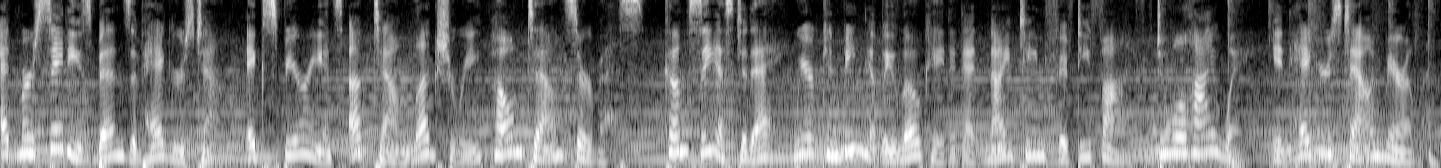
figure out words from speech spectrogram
At Mercedes Benz of Hagerstown, experience uptown luxury, hometown service. Come see us today. We are conveniently located at 1955 Dual Highway in Hagerstown, Maryland.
